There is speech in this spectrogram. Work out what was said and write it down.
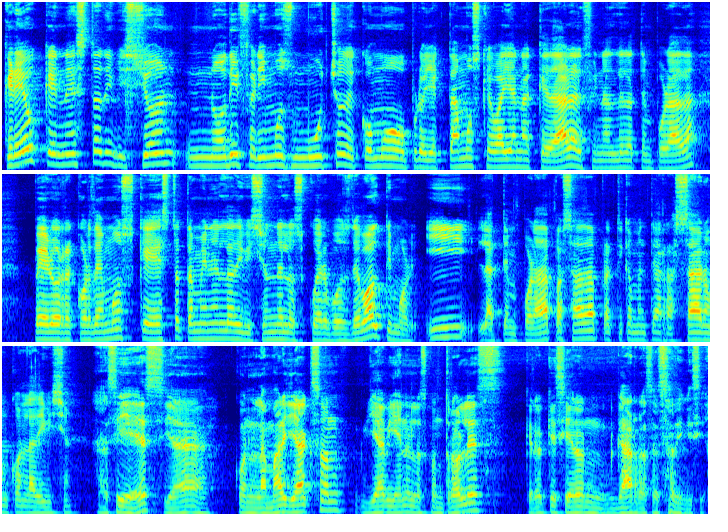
Creo que en esta división no diferimos mucho de cómo proyectamos que vayan a quedar al final de la temporada pero recordemos que esta también es la división de los Cuervos de Baltimore y la temporada pasada prácticamente arrasaron con la división. Así es, ya con Lamar Jackson ya vienen los controles, creo que hicieron garras esa división.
